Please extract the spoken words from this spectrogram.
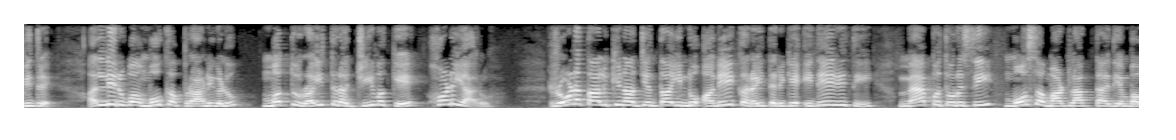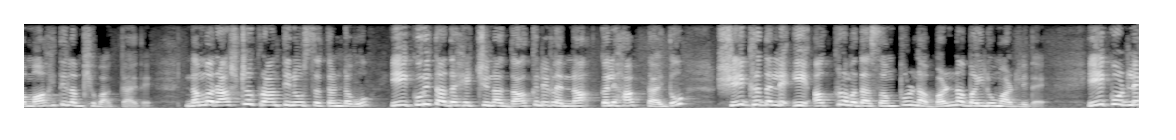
ಬಿದ್ರೆ ಅಲ್ಲಿರುವ ಮೂಕ ಪ್ರಾಣಿಗಳು ಮತ್ತು ರೈತರ ಜೀವಕ್ಕೆ ಹೊಣೆಯಾರು. ರೋಣ ತಾಲೂಕಿನಾದ್ಯಂತ ಇನ್ನು ಅನೇಕ ರೈತರಿಗೆ ಇದೇ ರೀತಿ ಮ್ಯಾಪ್ ತೋರಿಸಿ ಮೋಸ ಮಾಡಲಾಗ್ತಾ ಇದೆ ಎಂಬ ಮಾಹಿತಿ ಲಭ್ಯವಾಗ್ತಾ ಇದೆ. ನಮ್ಮ ರಾಷ್ಟ್ರ ಕ್ರಾಂತಿ ನ್ಯೂಸ್ ತಂಡವು ಈ ಕುರಿತಾದ ಹೆಚ್ಚಿನ ದಾಖಲೆಗಳನ್ನ ಕಲೆ ಹಾಕ್ತಾ ಇದ್ದು, ಶೀಘ್ರದಲ್ಲೇ ಈ ಅಕ್ರಮದ ಸಂಪೂರ್ಣ ಬಣ್ಣ ಬಯಲು ಮಾಡಲಿದೆ. ಈ ಕೂಡಲೇ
